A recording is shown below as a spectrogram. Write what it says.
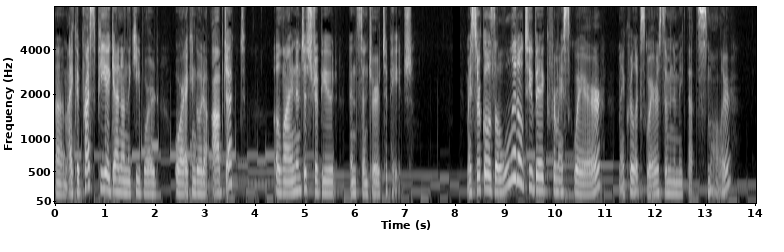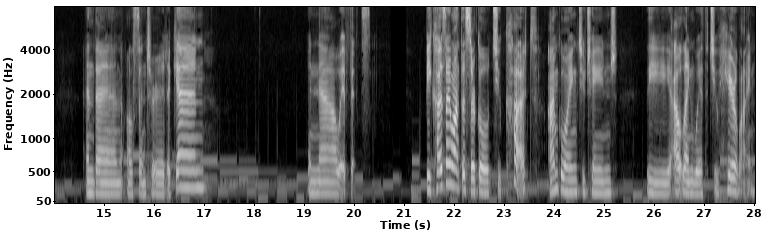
Um, I could press P again on the keyboard or I can go to Object, Align and Distribute, and center to page. My circle is a little too big for my square, my acrylic square, so I'm going to make that smaller. And then I'll center it again. And now it fits. Because I want the circle to cut, I'm going to change the outline width to hairline,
